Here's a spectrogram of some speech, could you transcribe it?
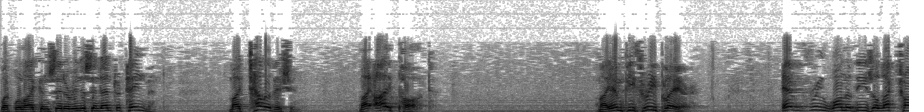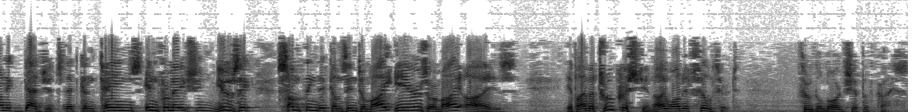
what will I consider innocent entertainment, my television, my iPod, my MP3 player, every one of these electronic gadgets that contains information, music, something that comes into my ears or my eyes, if I'm a true Christian, I want it filtered through the Lordship of Christ.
